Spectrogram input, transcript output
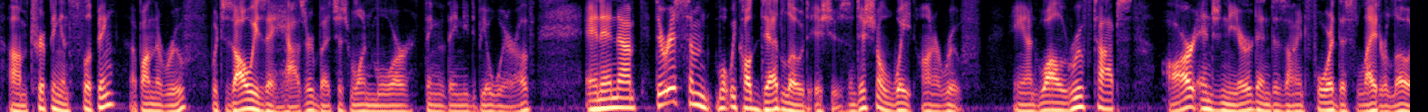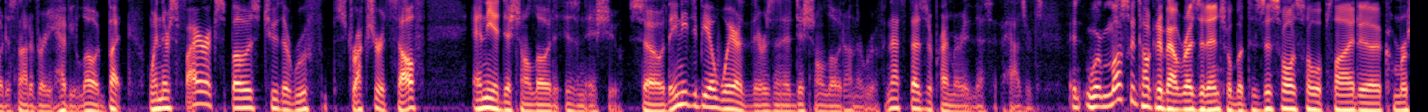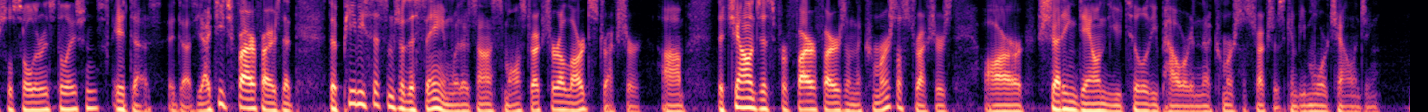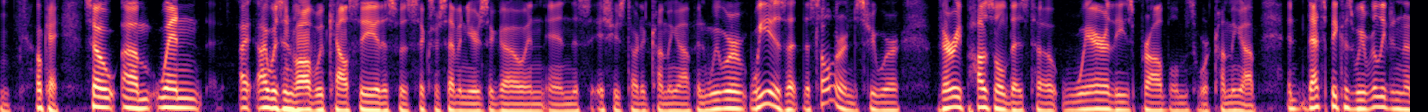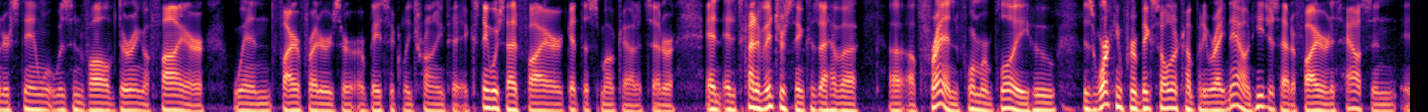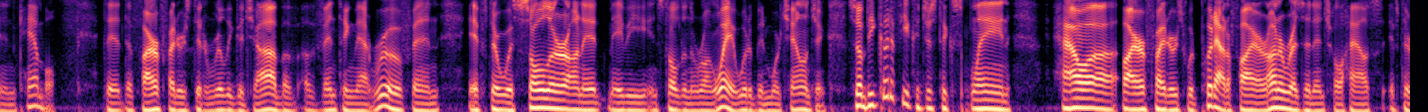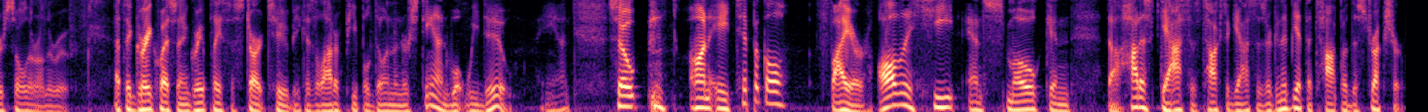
um, tripping and slipping up on the roof, which is always a hazard, but it's just one more thing that they need to be aware of. And then um, there is some what we call dead load issues, additional weight on a roof. And while rooftops are engineered and designed for this lighter load, it's not a very heavy load. But when there's fire exposed to the roof structure itself, any additional load is an issue. So they need to be aware that there is an additional load on the roof, and that's those are primarily the hazards. And we're mostly talking about residential, but does this also apply to commercial solar installations? It does. It does. Yeah, I teach firefighters that the PV systems are the same, whether it's on a small structure or a large structure. Um, the challenges for firefighters on the commercial structures are shutting down the utility power in the commercial structures can be more challenging. Hmm. Okay, so um, when I, I, was involved with CALSEIA. This was six or seven years ago, and, and this issue started coming up. And we were we as a, the solar industry were very puzzled as to where these problems were coming up, and that's because we really didn't understand what was involved during a fire when firefighters are, are basically trying to extinguish that fire, get the smoke out, et cetera. And, and it's kind of interesting because I have a, a, a friend, former employee, who is working for a big solar company right now, and he just had a fire in his house in in Campbell the, the firefighters did a really good job of, of venting that roof. And if there was solar on it, maybe installed in the wrong way, it would have been more challenging. So it'd be good if you could just explain how uh, firefighters would put out a fire on a residential house if there's solar on the roof. That's a great question a great place to start, too, because a lot of people don't understand what we do. And so, on a typical fire. All the heat and smoke and the hottest gases, toxic gases, are going to be at the top of the structure.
